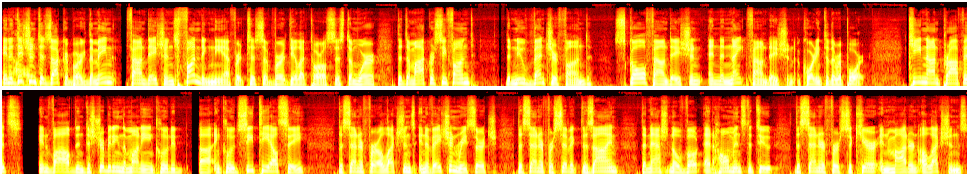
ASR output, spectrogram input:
In addition to Zuckerberg, the main foundations funding the effort to subvert the electoral system were the Democracy Fund, the New Venture Fund, Skoll Foundation, and the Knight Foundation, according to the report. Key nonprofits involved in distributing the money included uh, include CTLC, the Center for Elections Innovation Research, the Center for Civic Design, the National Vote at Home Institute, the Center for Secure and Modern Elections,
